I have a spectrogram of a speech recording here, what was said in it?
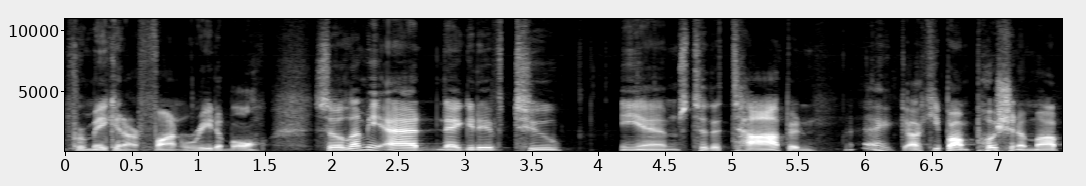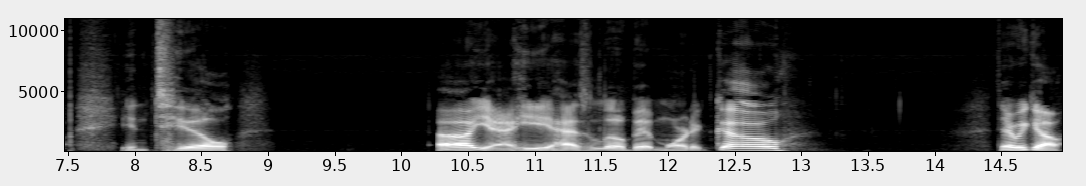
for making our font readable. So let me add negative two EMs to the top, and I'll keep on pushing him up until. Oh uh, yeah, he has a little bit more to go. There we go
